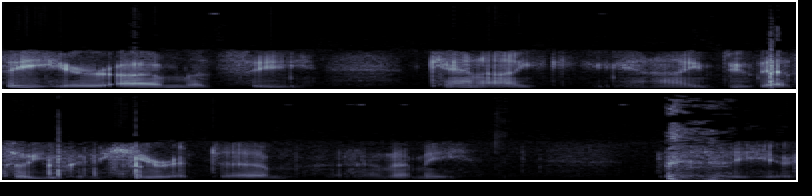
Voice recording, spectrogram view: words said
see here. Um, let's see. Can I can I do that so you can hear it? Um, let me see here.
